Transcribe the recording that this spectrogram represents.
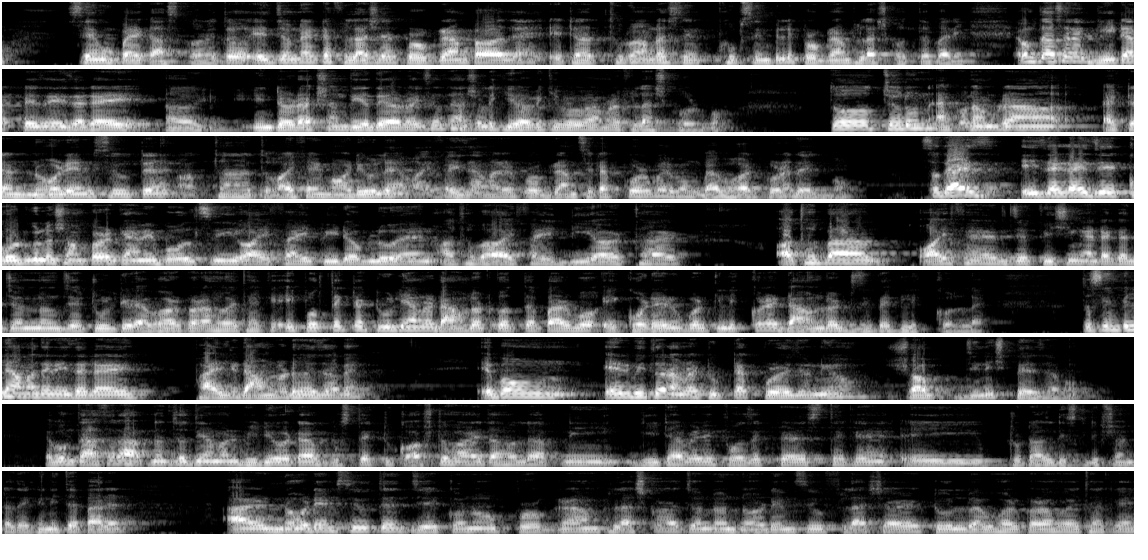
সেম উপায়ে কাজ করে। তো এর জন্য একটা ফ্ল্যাশের প্রোগ্রাম পাওয়া যায়। এটার থ্রু আমরা খুব সিম্পলি প্রোগ্রাম ফ্ল্যাশ করতে পারি। এবং তাছাড়া গিট আপ পেজে এই জায়গায় ইন্ট্রোডাকশন দিয়ে দেওয়া রয়েছে যে আসলে কীভাবে কীভাবে আমরা ফ্ল্যাশ করব। তো চলুন, এখন আমরা একটা নোড এমসিউতে অর্থাৎ ওয়াইফাই মডিউলে ওয়াইফাই জামারের প্রোগ্রাম সেট আপ করব এবং ব্যবহার করে দেখব। সো গাইজ এই জায়গায় যে কোডগুলো সম্পর্কে আমি বলছি ওয়াইফাই পিডব্লিউ এন অথবা ওয়াইফাই ডি অর্থার অথবা ওয়াইফাইয়ের যে ফিশিং অ্যাটাকের জন্য যে টুলটি ব্যবহার করা হয়ে থাকে, এই প্রত্যেকটা টুলই আমরা ডাউনলোড করতে পারব এই কোডের উপর ক্লিক করে ডাউনলোড জিপে ক্লিক করলে। তো সিম্পলি আমাদের এই জায়গায় ফাইলটি ডাউনলোড হয়ে যাবে এবং এর ভিতর আমরা টুকটাক প্রয়োজনীয় সব জিনিস পেয়ে যাব। এবং তাছাড়া আপনার যদি আমার ভিডিওটা বুঝতে একটু কষ্ট হয়, তাহলে আপনি গিটাবের এই প্রজেক্ট পেজ থেকে এই টোটাল ডিসক্রিপশনটা দেখে নিতে পারেন। আর নোড এমসিউতে যে কোনো প্রোগ্রাম ফ্ল্যাশ করার জন্য নোড এমসিউ ফ্ল্যাশার টুল ব্যবহার করা হয়ে থাকে।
